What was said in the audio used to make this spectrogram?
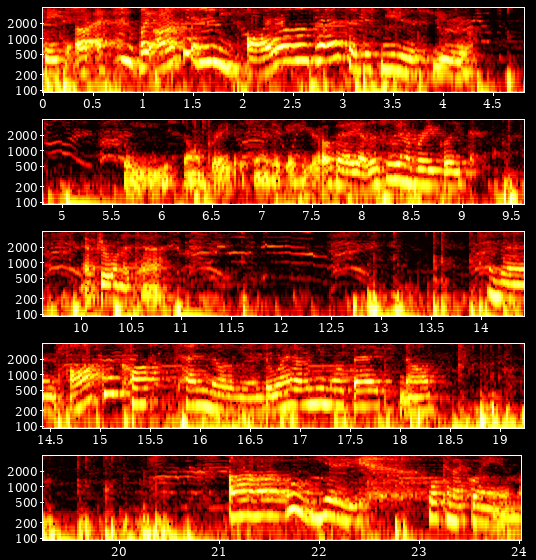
Have. Uh, I, like honestly, I didn't need all of the pets. I just needed a few. Please don't break as soon as I get here. Okay, yeah, this is gonna break like after one attack. And then Aqua costs 10 million. Do I have any more bags? No. Uh, ooh, yay. What can I claim?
